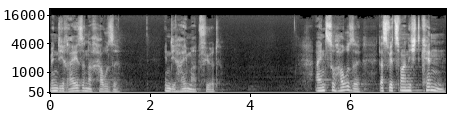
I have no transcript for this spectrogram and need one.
wenn die Reise nach Hause, in die Heimat führt? Ein Zuhause, das wir zwar nicht kennen,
